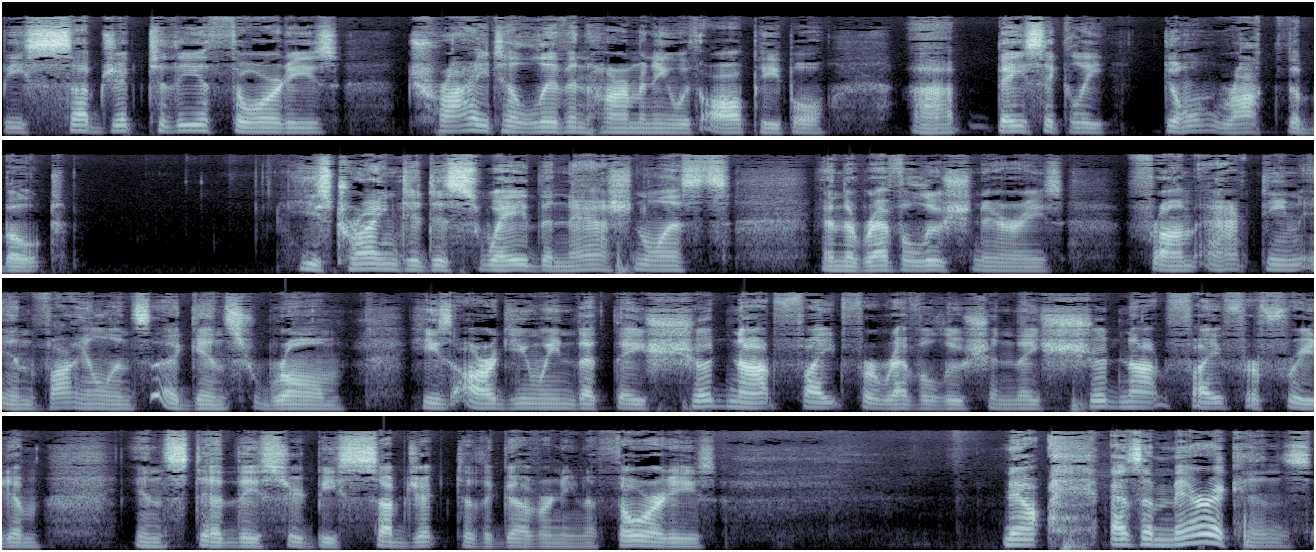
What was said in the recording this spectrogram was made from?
be subject to the authorities, try to live in harmony with all people. Uh, basically, don't rock the boat. He's trying to dissuade the nationalists and the revolutionaries from acting in violence against Rome. He's arguing that they should not fight for revolution, they should not fight for freedom. Instead, they should be subject to the governing authorities. Now, as Americans,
